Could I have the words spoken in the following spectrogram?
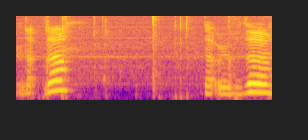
and that there that over there.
